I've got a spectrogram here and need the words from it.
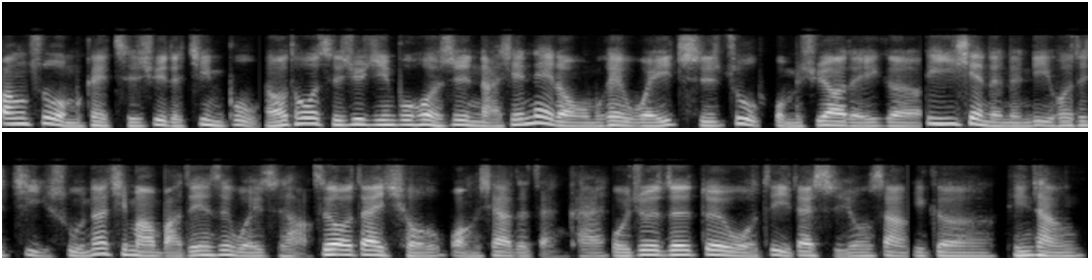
帮助我们可以持续的进步，然后通过持续进步，或者是哪些内容我们可以维持住我们需要的一个第一线的能力或是技术。那起码把这件事维持好之后，再求往下的展开。我觉得这对我自己在使用上一个平常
